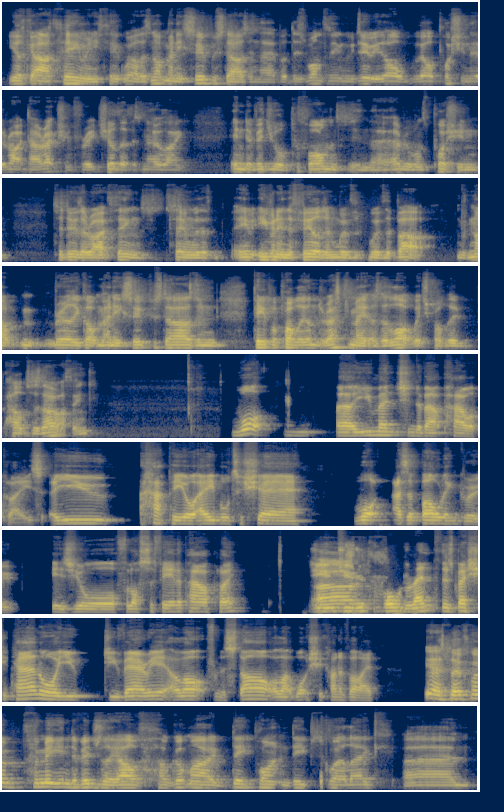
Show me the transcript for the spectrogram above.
you look at our team and you think, well, there's not many superstars in there, but there's one thing we do is all we all push in the right direction for each other. There's no like individual performances in there. Everyone's pushing to do the right things. Same with even in the field and with with the bat. We've not really got many superstars, and people probably underestimate us a lot, which probably helps us out. I think. What uh, you mentioned about power plays, are you happy or able to share what, as a bowling group, is your philosophy in a power play? Do you, uh, do you uh, just hold length as best you can, or you do you vary it a lot from the start, or like what's your kind of vibe? Yeah, so for, for me individually, I've I've got my deep point and deep square leg, um,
